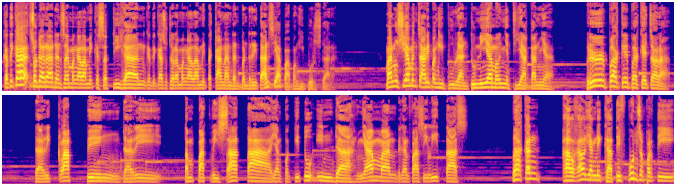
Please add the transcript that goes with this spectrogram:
Ketika saudara dan saya mengalami kesedihan, ketika saudara mengalami tekanan dan penderitaan, siapa penghibur saudara? Manusia mencari penghiburan, dunia menyediakannya. Berbagai-bagai cara. Dari clubbing, dari tempat wisata yang begitu indah, nyaman dengan fasilitas. Bahkan hal-hal yang negatif pun seperti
